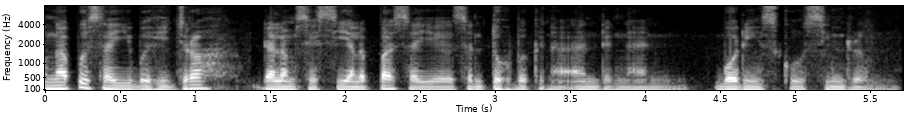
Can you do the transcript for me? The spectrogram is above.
Mengapa saya berhijrah? Dalam sesi yang lepas saya sentuh berkenaan dengan boarding school syndrome.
